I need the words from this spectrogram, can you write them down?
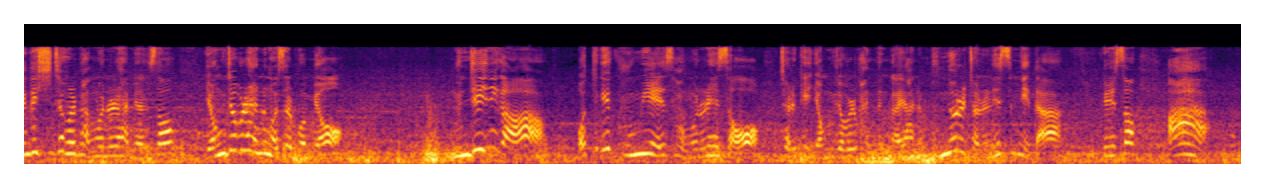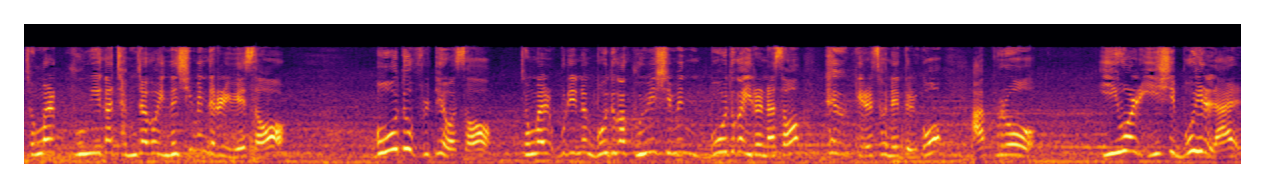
근데 시청을 방문을 하면서 영접을 하는 것을 보며 문재인이가 어떻게 구미에서 방문을 해서 저렇게 영접을 받는가에 하는 분노를 저는 했습니다. 그래서 아 정말 구미가 잠자고 있는 시민들을 위해서 모두 불태워서 정말 우리는 모두가 구미 시민 모두가 일어나서 태극기를 손에 들고 앞으로 2월 25일 날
